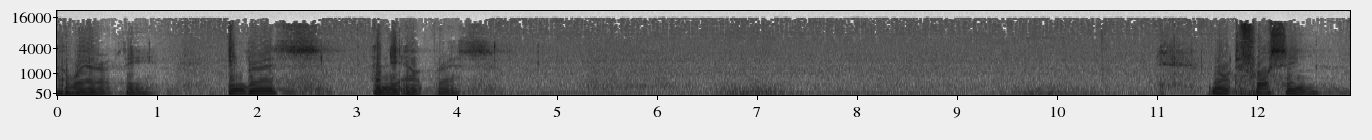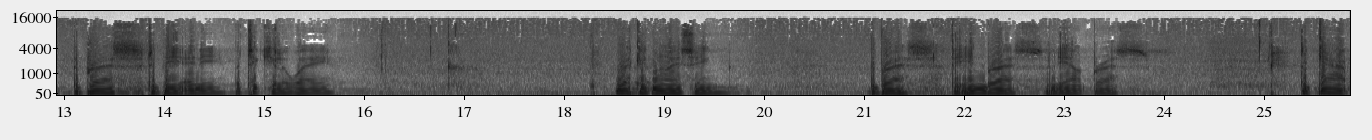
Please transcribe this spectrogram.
aware of the in-breaths and the out-breaths. Not forcing the breath to be any particular way, recognizing the breath, the in-breath and the out-breath, the gap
